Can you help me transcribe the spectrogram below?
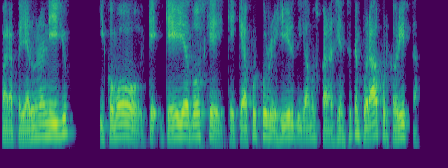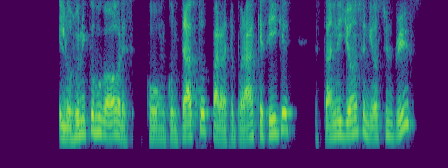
para pelear un anillo y cómo, qué, qué dirías vos que, que, queda por corregir, digamos, para la siguiente temporada, porque ahorita los únicos jugadores con contrato para la temporada que sigue, Stanley Johnson y Austin Reeves,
